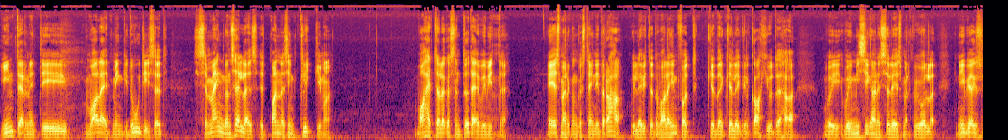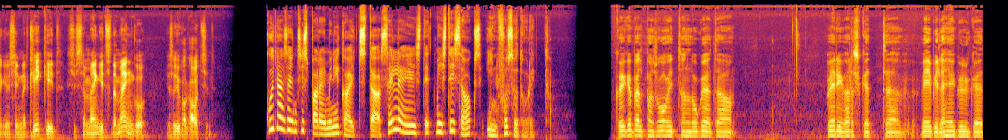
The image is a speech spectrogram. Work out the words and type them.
interneti valed, mingid uudised, siis see mäng on selles, et panna sind klikkima. vahet ei ole, kas see on tõde või mitte. Eesmärk on kas teenida raha või levitada valeinfot, keda, kellelegi kahju teha või, või mis iganes seal eesmärk võib olla. niipea, kui sa sinna klikid, siis sa mängid seda mängu ja sa juba kaotsid. kuidas end siis paremini kaitsta selle eest, et meist ei saaks infosõdurit? kõigepealt ma soovitan lugeda verivärsket äh, veebilehekülge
